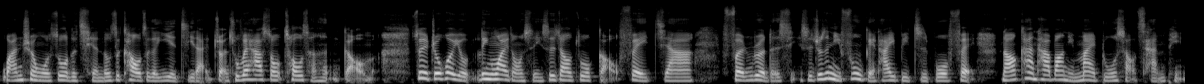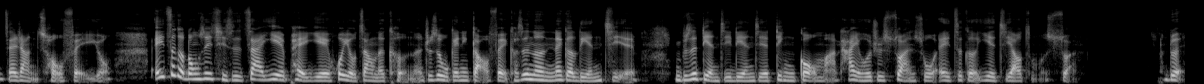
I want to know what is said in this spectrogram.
完全我所有的钱都是靠这个业绩来赚，除非他收抽成很高嘛，所以就会有另外一种形式叫做稿费加分润的形式，就是你付给他一笔直播费，然后看他帮你卖多少产品，再让你抽费用。哎，这个东西其实在业配也会有这样的可能，就是我给你稿费，可是呢，你那个连接，你不是点击连接订购嘛，他也会去算说，哎，这个业绩要怎么算。对，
